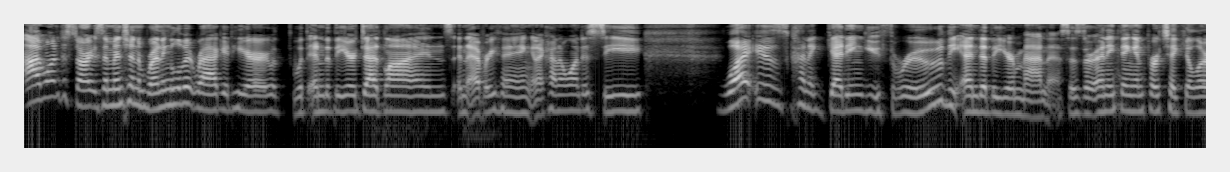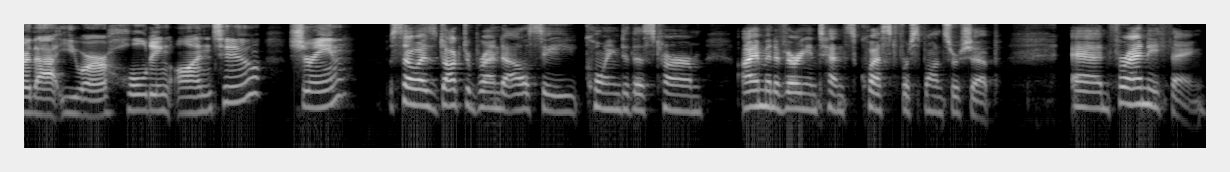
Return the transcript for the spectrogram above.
I wanted to start, as I mentioned, I'm running a little bit ragged here with, with end of the year deadlines and everything. And I kind of wanted to see what is kind of getting you through the end of the year madness? Is there anything in particular that you are holding on to? Shireen? So, as Dr. Brenda Elsey coined this term, I'm in a very intense quest for sponsorship and for anything,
